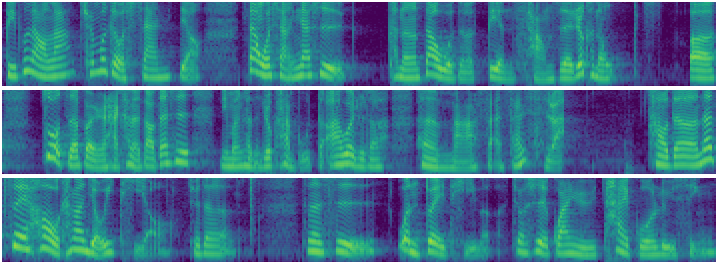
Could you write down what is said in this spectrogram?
比不了啦，全部给我删掉，但我想应该是可能到我的典藏之类，就可能呃作者本人还看得到，但是你们可能就看不到啊，我也觉得很麻烦，烦死啦。好的，那最后我看到有一题哦，觉得真的是问对题了，就是关于泰国旅行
